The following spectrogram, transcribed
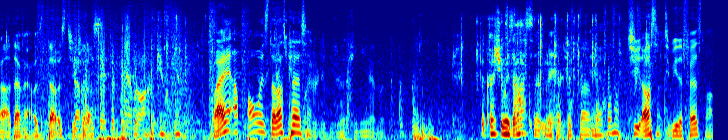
oh damn it! That was that was too Ça va close. peut-être perdre. Why? I'm always the last Moi, person. je l'ai déjà fini la mode. Because she was awesome, mais man. t'as peut-être pas mon chrono. She asked him to be the first one.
